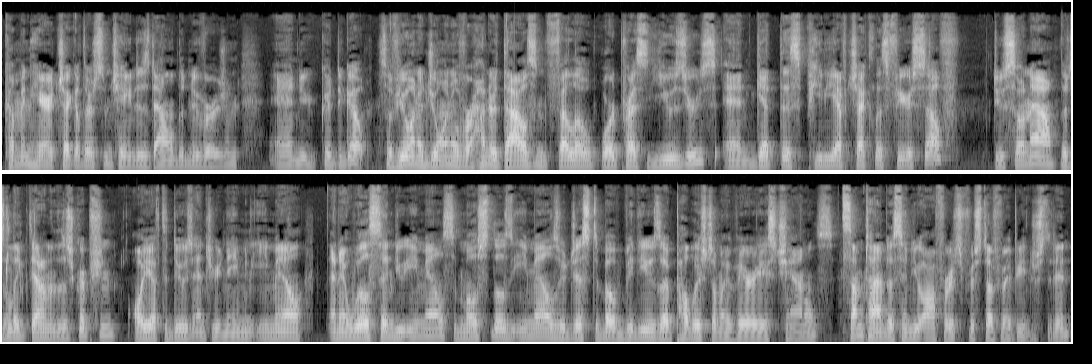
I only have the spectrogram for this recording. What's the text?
come in here, check if there's some changes, download the new version, and you're good to go. So if you want to join over 100,000 fellow WordPress users and get this PDF checklist for yourself, do so now. There's a link down in the description. All you have to do is enter your name and email, and I will send you emails. Most of those emails are just about videos I've published on my various channels. Sometimes I send you offers for stuff you might be interested in.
